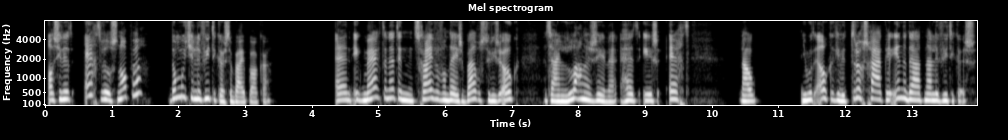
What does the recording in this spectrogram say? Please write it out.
Als je het echt wil snappen, dan moet je Leviticus erbij pakken. En ik merkte het in het schrijven van deze Bijbelstudies ook. Het zijn lange zinnen. Het is echt. Nou, je moet elke keer weer terugschakelen, inderdaad, naar Leviticus.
